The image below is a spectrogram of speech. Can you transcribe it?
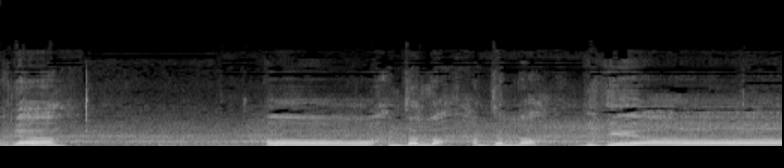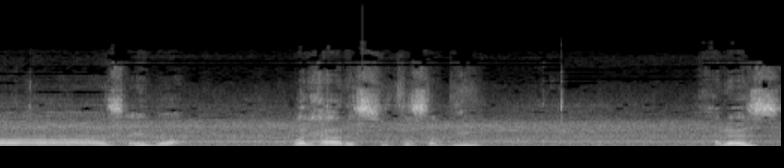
غلام أوه الحمد لله الحمد لله. بداية صعيبة. والحارس يتصدي حرز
